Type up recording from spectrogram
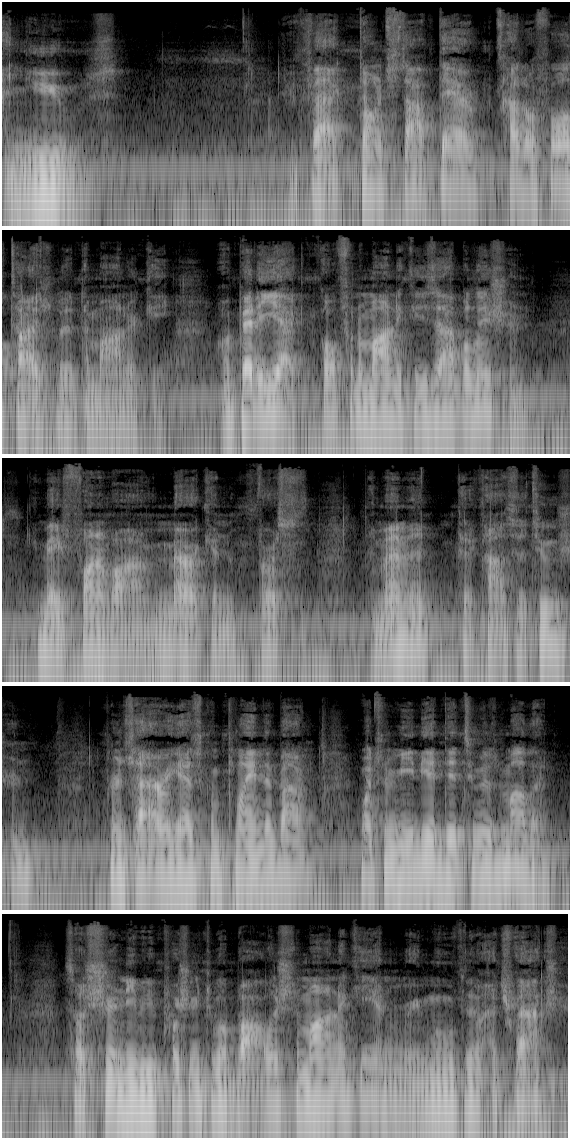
and use. In fact, don't stop there. Cut off all ties with the monarchy. Or better yet, go for the monarchy's abolition. You made fun of our American First Amendment to the Constitution. Prince Harry has complained about what the media did to his mother. So shouldn't he be pushing to abolish the monarchy and remove the attraction?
